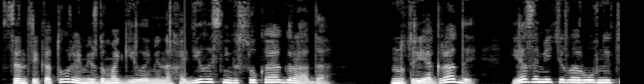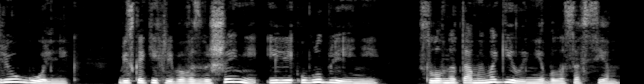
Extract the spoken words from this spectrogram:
в центре которой между могилами находилась невысокая ограда. Внутри ограды я заметила ровный треугольник, без каких-либо возвышений или углублений, словно там и могилы не было совсем.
